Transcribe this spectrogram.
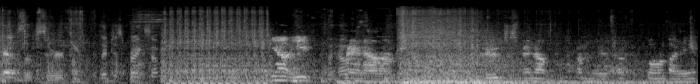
Cav's upstairs. Did they just break something? Yeah, he ran out on me. Crew just ran out from the front door by A.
